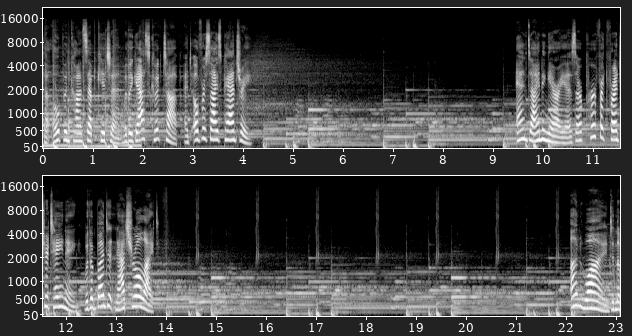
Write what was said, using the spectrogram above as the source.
The open concept kitchen with a gas cooktop and oversized pantry and dining areas are perfect for entertaining with abundant natural light. Unwind in the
